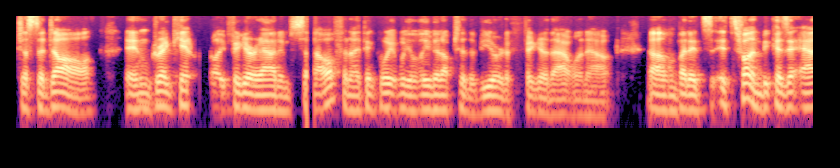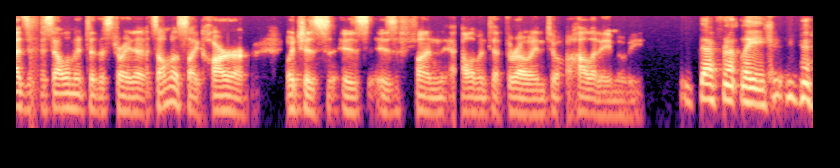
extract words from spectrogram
just a doll. And Greg can't really figure it out himself, and I think we, we leave it up to the viewer to figure that one out. Um, but it's it's fun because it adds this element to the story that's almost like horror, which is is is a fun element to throw into a holiday movie. Definitely.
